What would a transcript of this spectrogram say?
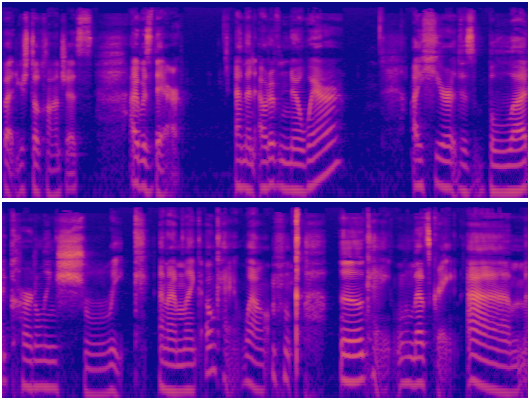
but you're still conscious? I was there. And then out of nowhere, I hear this blood curdling shriek. And I'm like, okay, well, okay, well, that's great. Um,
